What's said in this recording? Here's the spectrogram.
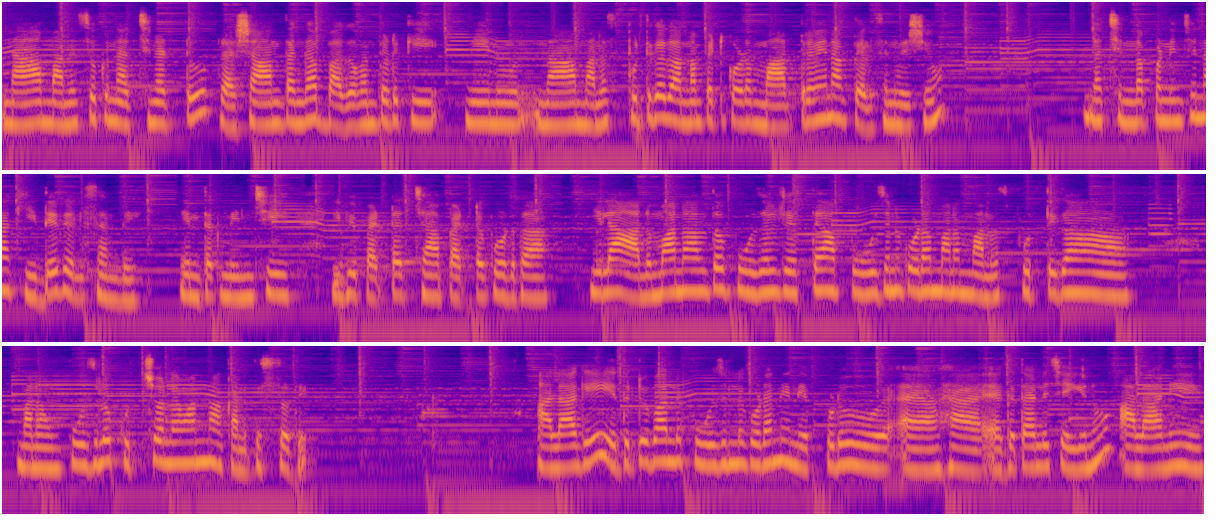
నా మనసుకు నచ్చినట్టు ప్రశాంతంగా భగవంతుడికి నేను నా మనస్ఫూర్తిగా దండం పెట్టుకోవడం మాత్రమే నాకు తెలిసిన విషయం. నా చిన్నప్పటి నుంచి నాకు ఇదే తెలుసండి. ఇంతకు మించి ఇవి పెట్టచ్చా పెట్టకూడదా? ఇలా అనుమానాలతో పూజలు చేస్తే ఆ పూజను కూడా మనం మనస్ఫూర్తిగా మనం పూజలో కూర్చోలేమని నాకు అనిపిస్తుంది. అలాగే ఎదుటి వాళ్ళ పూజలను కూడా నేను ఎప్పుడూ ఎగతాళి చెయ్యను అలానే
